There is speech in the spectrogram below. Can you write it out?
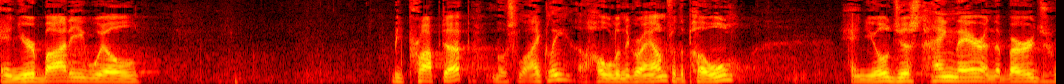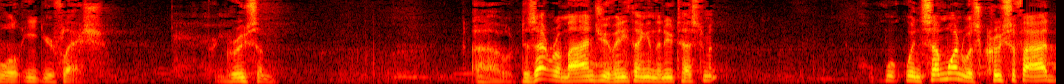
and your body will be propped up, most likely, a hole in the ground for the pole, and you'll just hang there and the birds will eat your flesh. Gruesome. Uh, does that remind you of anything in the New Testament? When someone was crucified,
